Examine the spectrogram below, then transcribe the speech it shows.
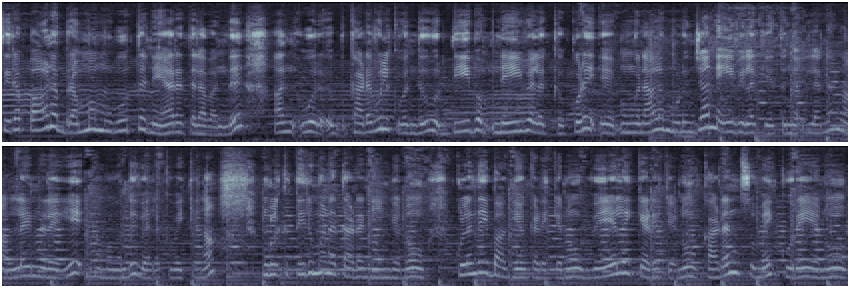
சிறப்பான பிரம்ம முகூர்த்த நேரத்தில் வந்து அந் ஒரு கடவுளுக்கு வந்து ஒரு தீபம் நெய் விளக்கு கூட உங்களால் முடிஞ்சால் நெய் விளக்கு ஏற்றுங்க இல்லைன்னா நல்ல நிலையே நம்ம வந்து விளக்கு வைக்கலாம். உங்களுக்கு திருமண தடை நீங்கணும். குழந்தை பாக்கியம் கிடைக்கணும் வேலை கிடைக்கணும் கடன் சுமை குறையணும்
